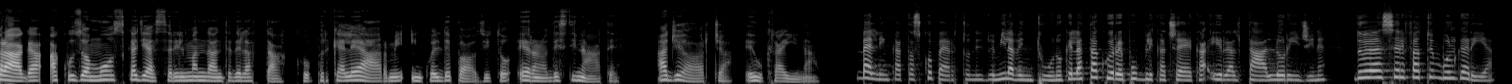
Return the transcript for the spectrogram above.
Praga accusò Mosca di essere il mandante dell'attacco perché le armi in quel deposito erano destinate a Georgia e Ucraina. Bellingcat ha scoperto nel 2021 che l'attacco in Repubblica Ceca, in realtà all'origine, doveva essere fatto in Bulgaria,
